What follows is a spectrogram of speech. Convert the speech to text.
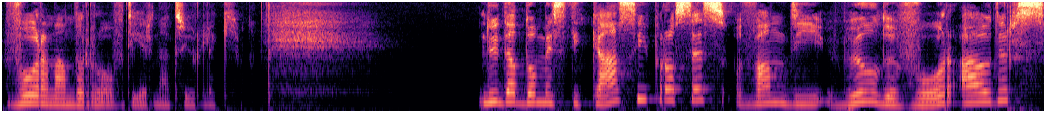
voor een ander roofdier natuurlijk. Nu, dat domesticatieproces van die wilde voorouders,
